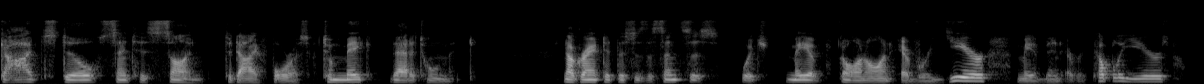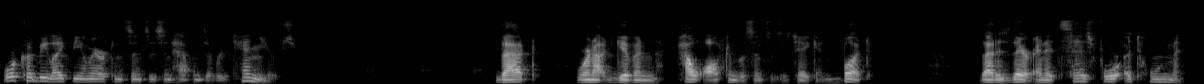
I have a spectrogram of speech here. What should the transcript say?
God still sent his Son to die for us, to make that atonement. Now, granted, this is the census, which may have gone on every year, may have been every couple of years, or could be like the American census and happens every 10 years that we're not given how often the census is taken, but that is there, and it says for atonement.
